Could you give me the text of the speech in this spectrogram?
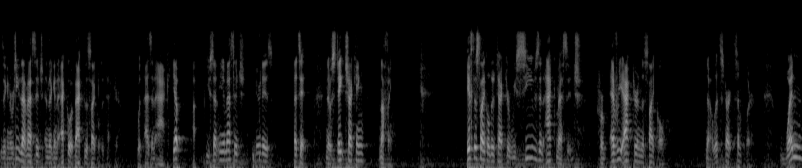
is they're going to receive that message, and they're going to echo it back to the cycle detector with, as an ACK. Yep, you sent me a message. Here it is. That's it. No state checking, nothing. If the cycle detector receives an ACK message from every actor in the cycle. Now, let's start simpler. When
